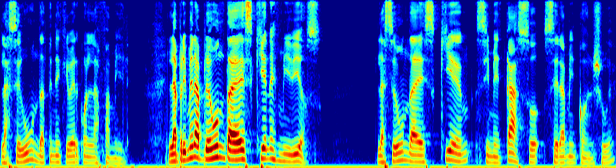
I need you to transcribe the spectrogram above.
La segunda tiene que ver con la familia. La primera pregunta es ¿quién es mi Dios? La segunda es ¿quién, si me caso, será mi cónyuge?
